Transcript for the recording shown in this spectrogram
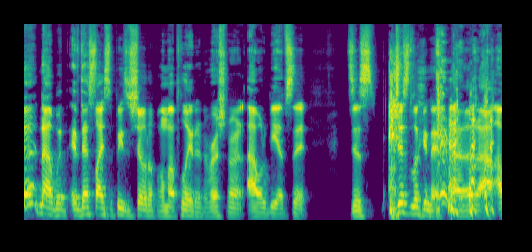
no, but if that slice of pizza showed up on my plate at the restaurant, I would be upset. Just, just looking at it, I, I- I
